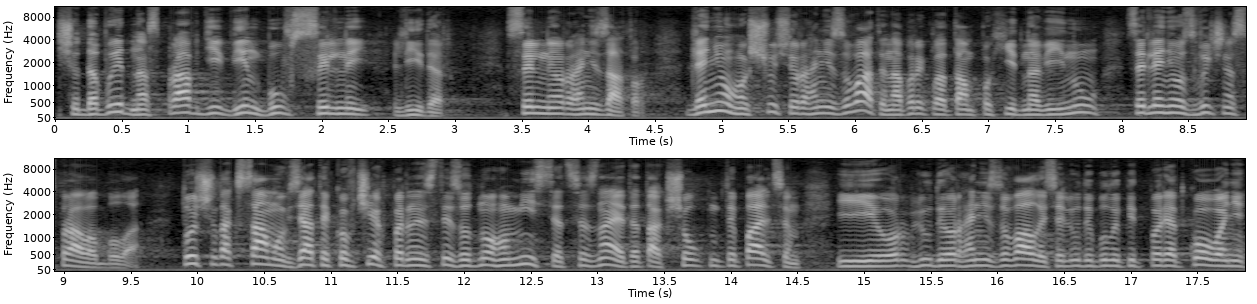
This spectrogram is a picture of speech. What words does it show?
що Давид насправді він був сильний лідер, сильний організатор. Для нього щось організувати, наприклад, там похід на війну, це для нього звична справа була. Точно так само взяти ковчег, перенести з одного місця, це знаєте так, щолкнути пальцем, і люди організувалися, люди були підпорядковані,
